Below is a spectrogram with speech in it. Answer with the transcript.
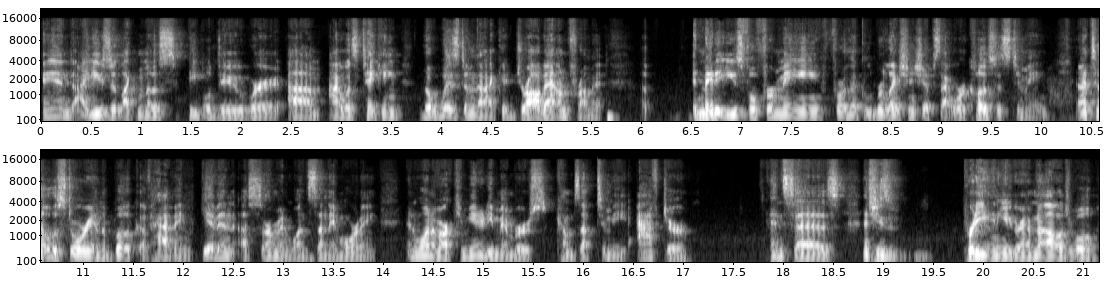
And I used it like most people do, where um, I was taking the wisdom that I could draw down from it. It made it useful for me for the relationships that were closest to me. And I tell the story in the book of having given a sermon one Sunday morning, and one of our community members comes up to me after and says, and she's pretty Enneagram knowledgeable.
